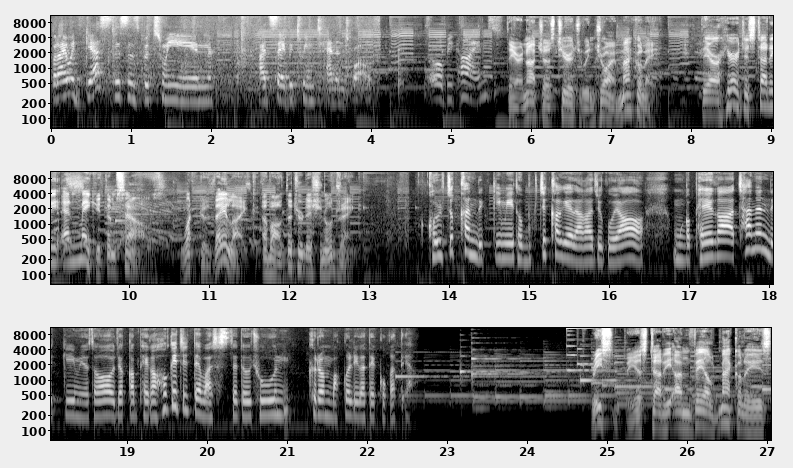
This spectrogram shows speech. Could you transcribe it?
But I would guess this is between, I'd say between 10 and 12. Oh, be kind. They are not just here to enjoy makgeolli. They are here to study and make it themselves. What do they like about the traditional drink? 걸쭉한 느낌이 더 묵직하게 나가지고요. 뭔가 배가 차는 느낌이어서 약간 배가 허기질 때 마셨을 때도 좋은 그런 막걸리가 될 것 같아요. Recently, a study unveiled makgeolli's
